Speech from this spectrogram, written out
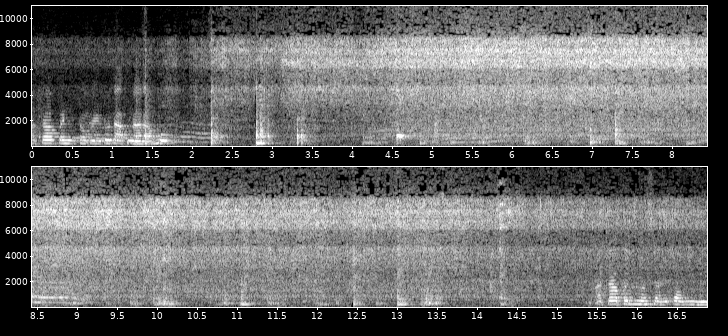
आता आपण टोमॅटो टाकणार आहोत. आता आपण मसाले पाहून घेऊ.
